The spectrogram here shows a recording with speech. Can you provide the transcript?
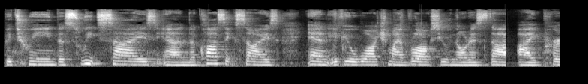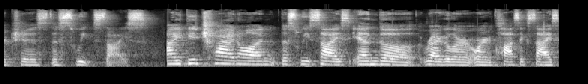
between the sweet size and the classic size and if you watch my vlogs you'll notice that I purchased the sweet size. I did try it on the sweet size and the regular or classic size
